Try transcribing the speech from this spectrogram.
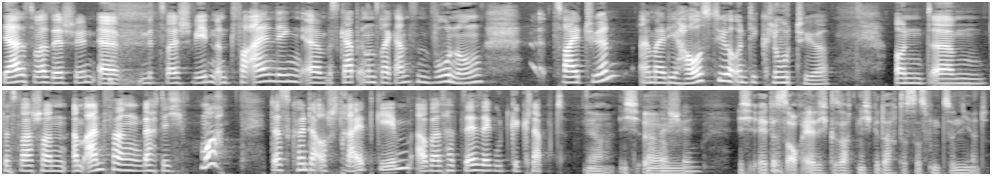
ja, das war sehr schön äh, mit zwei Schweden und vor allen Dingen, äh, es gab in unserer ganzen Wohnung äh, zwei Türen, einmal die Haustür und die Klotür. Und ähm, das war schon am Anfang, dachte ich, boah, das könnte auch Streit geben, aber es hat sehr, sehr gut geklappt. Ja, ich, ähm, ich hätte es auch ehrlich gesagt nicht gedacht, dass das funktioniert.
